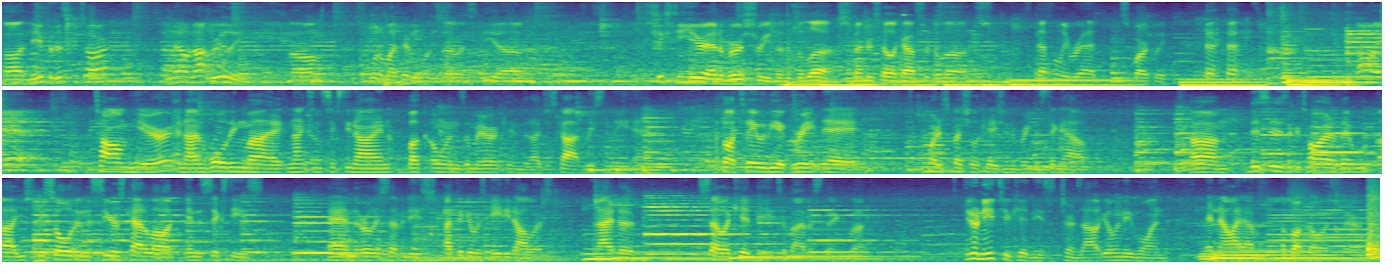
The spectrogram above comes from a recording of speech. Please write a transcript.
Uh, name for this guitar? No, not really. Um, this is one of my favorite ones though. It's the uh, 60 year anniversary, the, the Deluxe, Fender Telecaster Deluxe. It's definitely red and sparkly. oh yeah! Tom here, and I'm holding my 1969 Buck Owens American that I just got recently, and I thought today would be a great day, quite a special occasion to bring this thing out. Um, this is a guitar that uh, used to be sold in the Sears catalog in the 60s and the early 70s. I think it was $80, and I had to sell a kidney to buy this thing, but you don't need two kidneys, it turns out. You only need one, and now I have a Buck Owens American.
